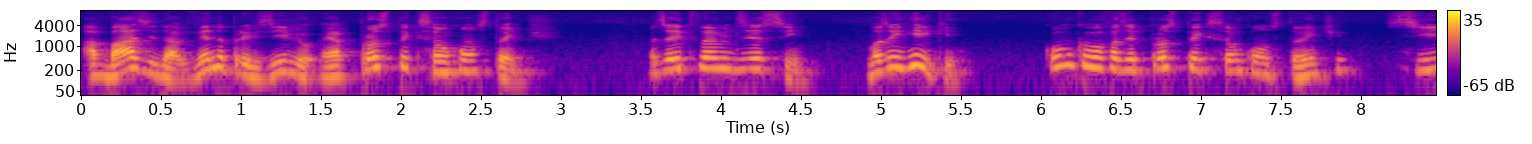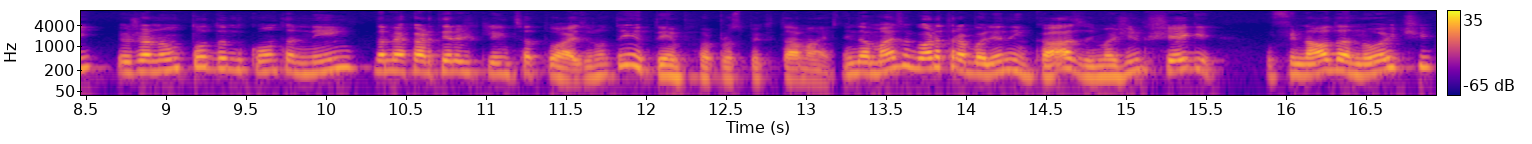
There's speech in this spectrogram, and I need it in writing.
A base da venda previsível é a prospecção constante. Mas aí tu vai me dizer assim: "Mas Henrique, como que eu vou fazer prospecção constante se eu já não estou dando conta nem da minha carteira de clientes atuais? Eu não tenho tempo para prospectar mais. Ainda mais agora trabalhando em casa, imagino que chegue o final da noite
